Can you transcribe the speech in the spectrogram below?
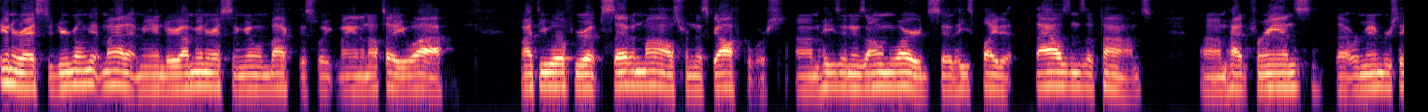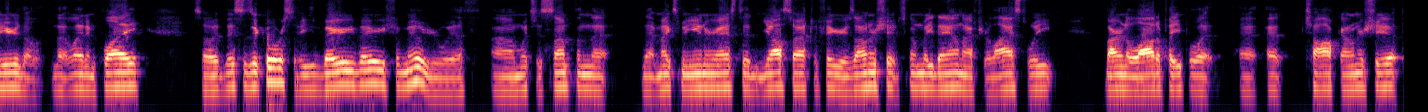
interested. You're going to get mad at me, Andrew. I'm interested in going back this week, man, and I'll tell you why. Matthew Wolff grew up seven miles from this golf course. Um, he's in his own words said he's played it thousands of times. Um, had friends that were members here that, that let him play. So this is a course that he's very, very familiar with, um, which is something that that makes me interested. You also have to figure his ownership's going to be down after last week. Burned a lot of people at, at, at chalk ownership.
